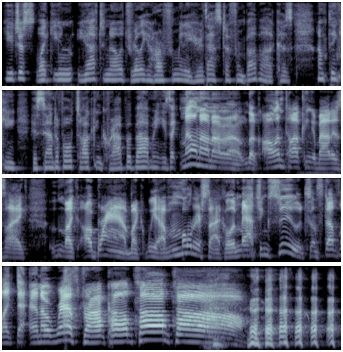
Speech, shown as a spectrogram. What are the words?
you just like you you have to know it's really hard for me to hear that stuff from Bubba because I'm thinking is Sandoval talking crap about me? He's like, no, no, no, no. Look, all I'm talking about is like like a brand, like we have a motorcycle and matching suits and stuff like that, and a restaurant called Tom Tom.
